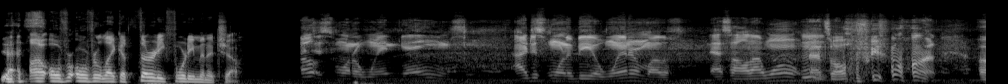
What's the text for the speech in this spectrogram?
yes. Uh, over over like a 30 40 minute show. I just want to win games. I just want to be a winner, mother. That's all I want. That's all we want. Um,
